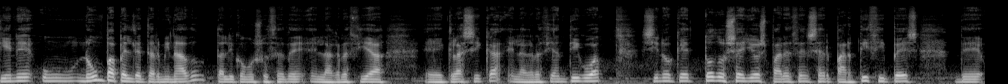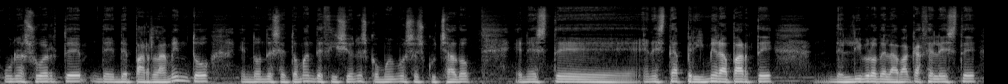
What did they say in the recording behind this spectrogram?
tiene un, no un papel determinado, tal y como sucede en la Grecia eh, clásica, en la Grecia antigua, sino que todos ellos parecen ser partícipes de una suerte de, parlamento en donde se toman decisiones como hemos escuchado en, este, en esta primera parte del libro de la vaca celeste,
